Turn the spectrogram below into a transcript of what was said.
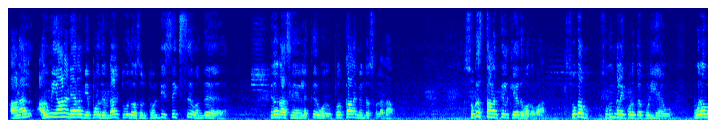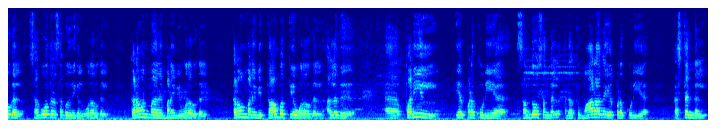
ஆனால் அருமையான நேரம் எப்பொழுது என்றால் டூ தௌசண்ட் டுவெண்ட்டி சிக்ஸ் வந்து மிதராசினியர்களுக்கு ஒரு பொற்காலம் என்று சொல்லலாம். சுகஸ்தானத்தில் கேது பகவான். சுகம் சுகங்களை கொடுக்கக்கூடிய உறவுகள் சகோதர சகோதரிகள் உறவுகள் கணவன் மனை- மனைவி உறவுகள் கணவன் மனைவி தாம்பத்திய உறவுகள் அல்லது பணியில் ஏற்படக்கூடிய சந்தோஷங்கள் அதற்கு மாறாக ஏற்படக்கூடிய கஷ்டங்கள்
